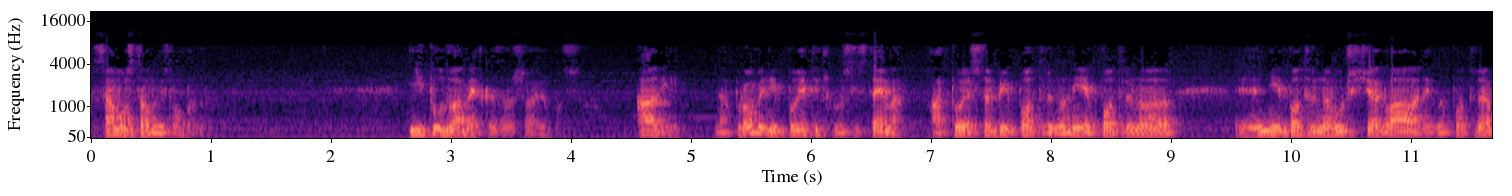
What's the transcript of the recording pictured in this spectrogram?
Samostalno i slobodno. I tu dva metka završavaju posao. Ali, na promjeni političkog sistema, a to je Srbiji potrebno, nije potrebno nije potrebna Vučića glava, nego je potrebna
